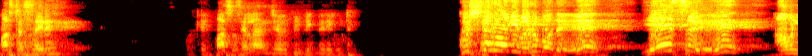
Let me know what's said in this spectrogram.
Pastor side. ஓகே பாஸ்டர்ஸ் எல்லாம் ஜெபிப்பீங்க. வெரி குட் குஷ்டரோகி வரும்போது இயேசு அவன்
